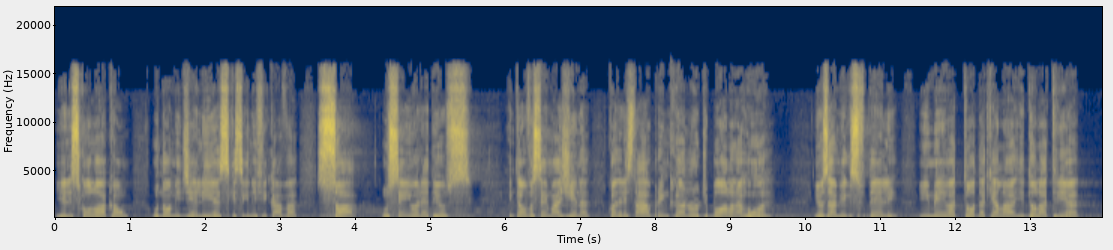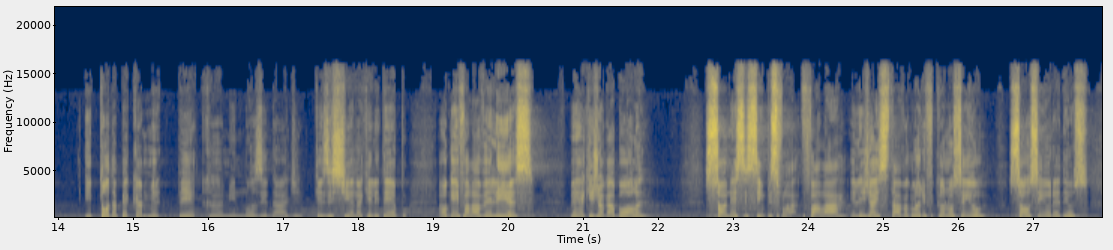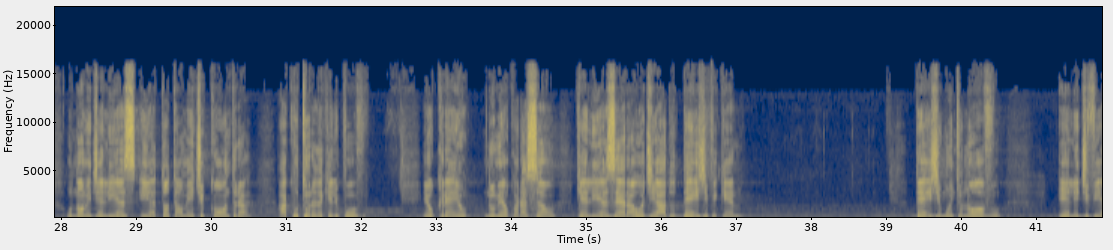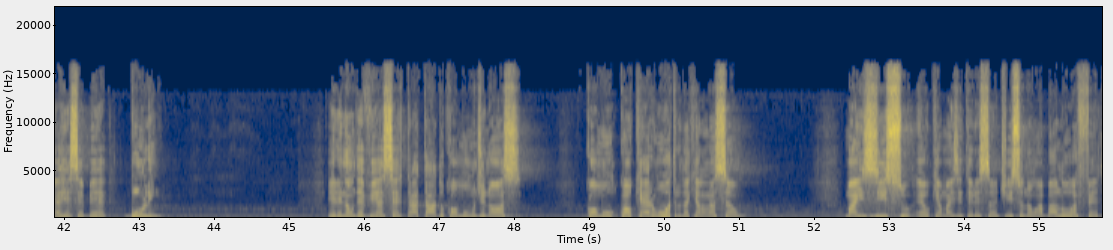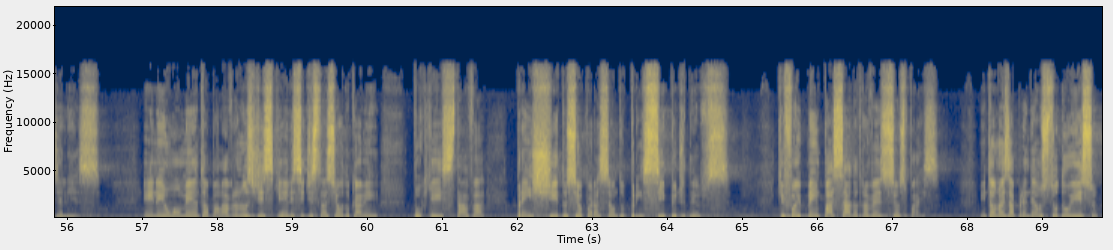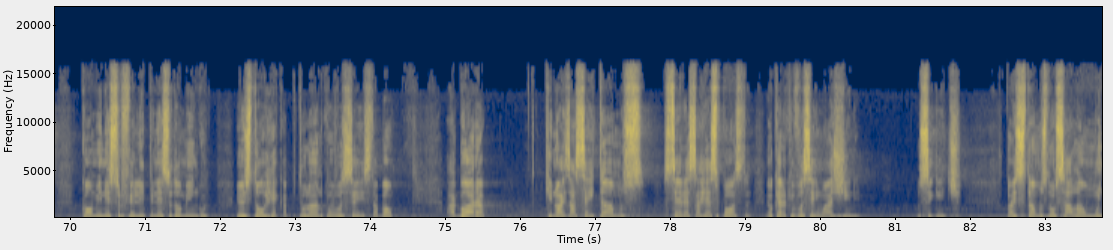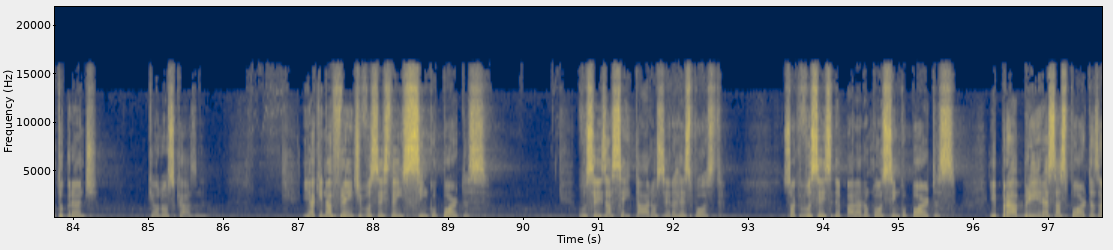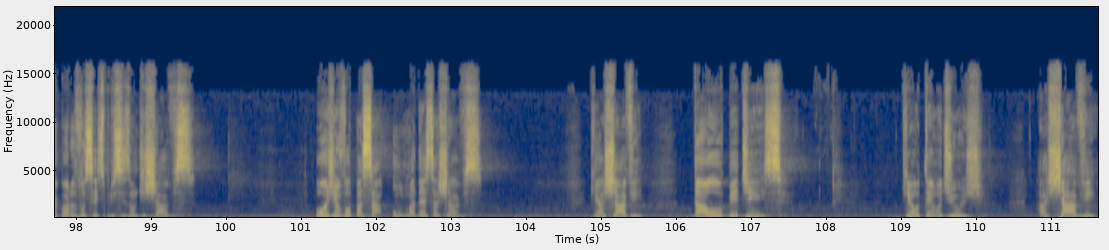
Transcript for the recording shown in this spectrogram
E eles colocam o nome de Elias, que significava só o Senhor é Deus. Então você imagina quando ele estava brincando de bola na rua e os amigos dele, em meio a toda aquela idolatria e toda pecami pecaminosidade que existia naquele tempo, alguém falava: Elias, vem aqui jogar bola. Só nesse simples falar, ele já estava glorificando o Senhor. Só o Senhor é Deus. O nome de Elias ia totalmente contra a cultura daquele povo. Eu creio no meu coração que Elias era odiado desde pequeno. Desde muito novo, ele devia receber bullying. Ele não devia ser tratado como um de nós, como qualquer um outro daquela nação. Mas isso é o que é mais interessante, isso não abalou a fé de Elias. Em nenhum momento a palavra nos diz que ele se distanciou do caminho, porque estava preenchido o seu coração do princípio de Deus, que foi bem passado através dos seus pais. Então nós aprendemos tudo isso com o ministro Felipe nesse domingo. Eu estou recapitulando com vocês, tá bom? Agora que nós aceitamos ser essa resposta, eu quero que você imagine o seguinte: nós estamos num salão muito grande, que é o nosso caso, né? E aqui na frente vocês têm cinco portas. Vocês aceitaram ser a resposta. Só que vocês se depararam com cinco portas. E para abrir essas portas agora vocês precisam de chaves. Hoje eu vou passar uma dessas chaves, que é a chave da obediência, que é o tema de hoje. A chave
